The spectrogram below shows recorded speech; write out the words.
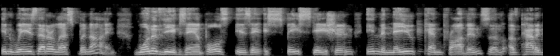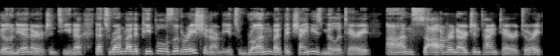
in ways that are less benign. One of the examples is a space station in the Neuquén province of, of Patagonia in Argentina that's run by the People's Liberation Army. It's run by the Chinese military on sovereign Argentine territory.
